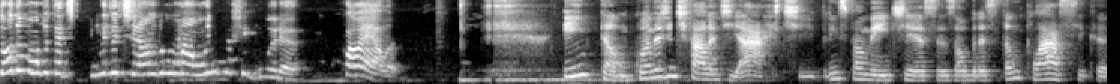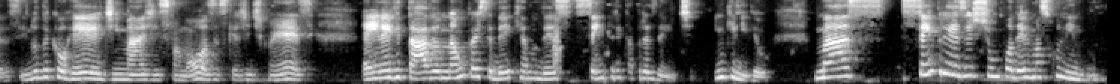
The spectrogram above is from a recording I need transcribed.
todo mundo está despido tirando uma única figura. Qual é ela? Então, quando a gente fala de arte, principalmente essas obras tão clássicas, e no decorrer de imagens famosas que a gente conhece, é inevitável não perceber que a nudez sempre está presente. Incrível. Mas sempre existe um poder masculino.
